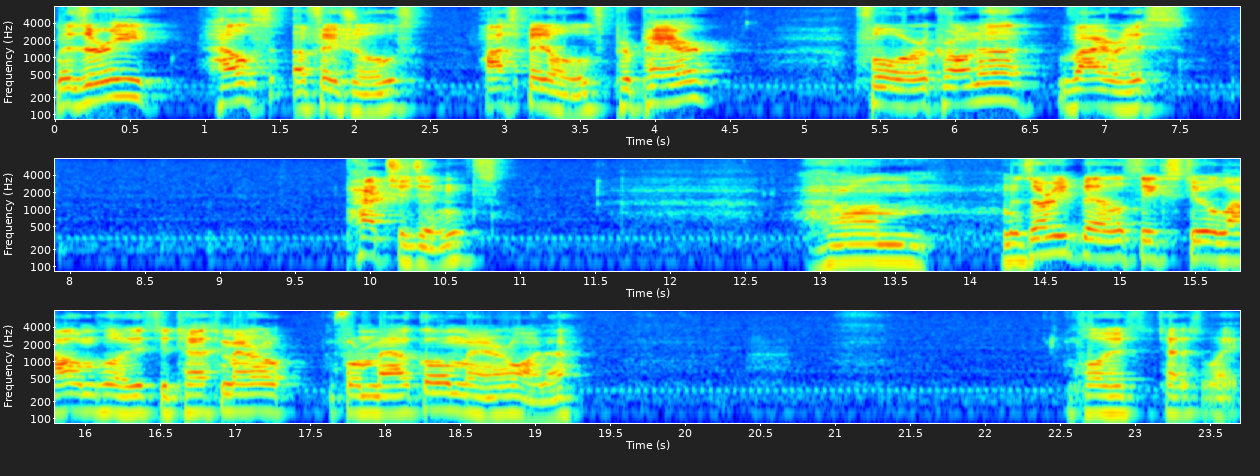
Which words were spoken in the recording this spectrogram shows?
Missouri health officials, hospitals prepare for coronavirus pathogens. Um, Missouri bill seeks to allow employees to test mar- for medical marijuana. Employees to test. Wait.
